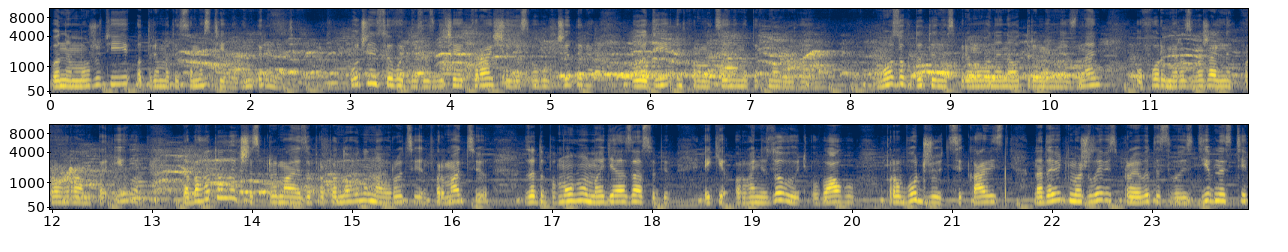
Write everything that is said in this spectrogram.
вони можуть її отримати самостійно в інтернеті. Учень сьогодні зазвичай краще за свого вчителя володіє інформаційними технологіями. Мозок дитини, спрямований на отримання знань у формі розважальних програм та ігор, набагато легше сприймає запропоновану на уроці інформацію за допомогою медіазасобів, які організовують увагу, пробуджують цікавість, надають можливість проявити свої здібності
